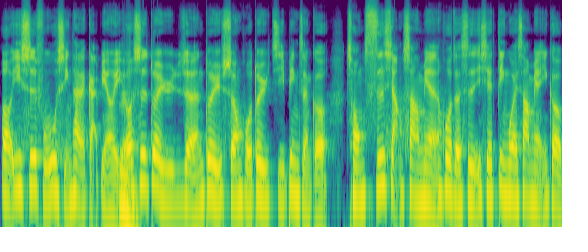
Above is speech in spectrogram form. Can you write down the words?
呃医师服务形态的改变而已，嗯、而是对于人、对于生活、对于疾病整个从思想上面或者是一些定位上面一个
